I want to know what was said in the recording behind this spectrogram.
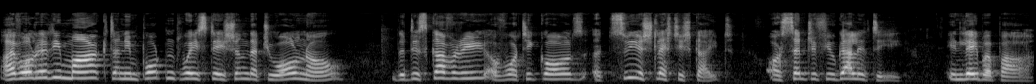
I've already marked an important way station that you all know, the discovery of what he calls a Zwieschlächtigkeit, or centrifugality, in labor power,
